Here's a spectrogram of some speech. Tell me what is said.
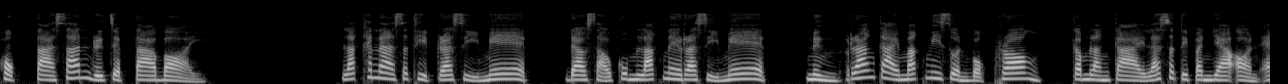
6. ตาสั้นหรือเจ็บตาบ่อย ลัคนาสถิตราศีเมษดาวเสาร์กุมลักในราศีเมษ 1. ร่างกายมักมีส่วนบกพร่องกำลังกายและสติปัญญาอ่อนแอ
